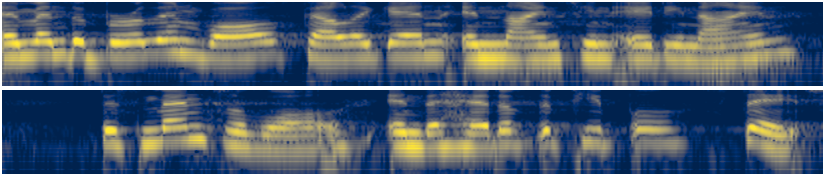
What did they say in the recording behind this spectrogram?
And when the Berlin Wall fell again in 1989, this mental wall in the head of the people stayed.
